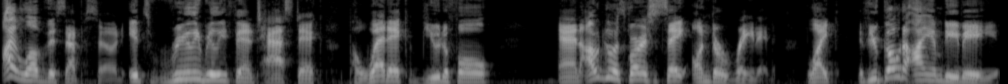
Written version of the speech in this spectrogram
I love this episode. It's really, really fantastic, poetic, beautiful, and I would go as far as to say underrated. Like, if you go to IMDb,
